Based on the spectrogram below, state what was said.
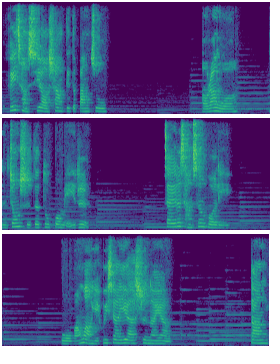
我非常需要上帝的帮助，好让我能忠实的度过每一日，在日常生活里。我往往也会像亚士那样，当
